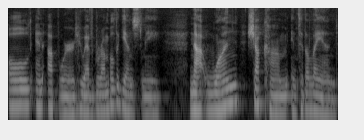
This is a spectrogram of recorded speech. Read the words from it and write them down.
old and upward who have grumbled against me, not one shall come into the land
